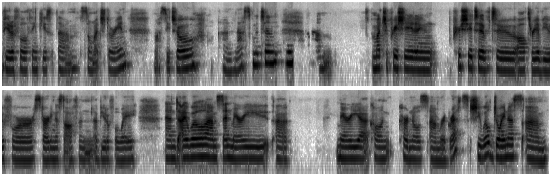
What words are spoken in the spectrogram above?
Beautiful. Thank you um, so much, Doreen. Masi Cho, and Naskmatan. Um, much appreciating appreciative to all three of you for starting us off in a beautiful way. And I will um, send Mary uh, Mary uh, Colin Cardinal's um, regrets. She will join us um,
